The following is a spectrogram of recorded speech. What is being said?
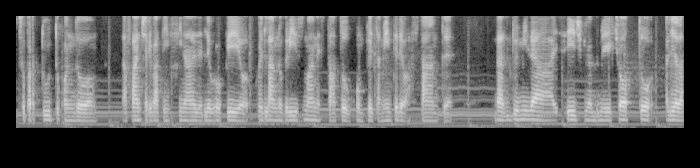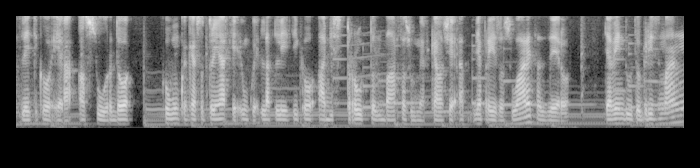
soprattutto quando la Francia è arrivata in finale dell'Europeo, quell'anno Griezmann è stato completamente devastante dal 2016 fino al 2018 lì all'Atletico era assurdo. Comunque anche a sottolineare che comunque l'Atletico ha distrutto il Barça sul mercato, cioè gli ha preso Suarez a zero, gli ha venduto Griezmann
